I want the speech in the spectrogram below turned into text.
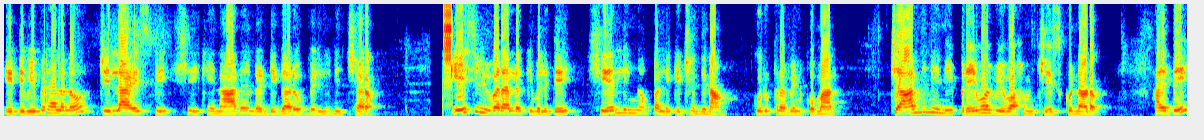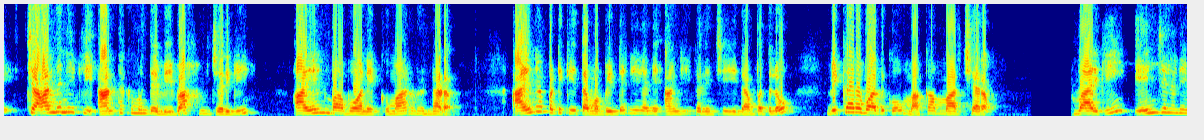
ఇటు వివరాలను జిల్లా ఎస్పీ శ్రీ కె నారాయణ రెడ్డి గారు వెల్లడించారు. కేసు వివరాల్లోకి వెళితే షేర్లింగంపల్లికి చెందిన గురు ప్రవీణ్ కుమార్ చాందినిని ప్రేమ వివాహం చేసుకున్నాడు. అయితే చాందినికి అంతకుముందే వివాహం జరిగి అయన్ బాబు అనే కుమారుడున్నాడు. అయినప్పటికీ తమ బిడ్డనేనని అంగీకరించి ఈ దంపతులు వికారాబాద్కు మకాం మార్చారు. వారికి ఏంజల్ అనే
